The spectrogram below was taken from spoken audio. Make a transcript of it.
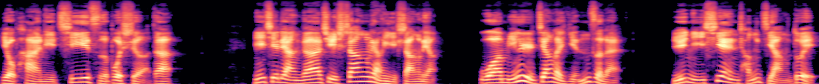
又怕你妻子不舍得。你且两个去商量一商量，我明日将了银子来，与你现成讲对。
